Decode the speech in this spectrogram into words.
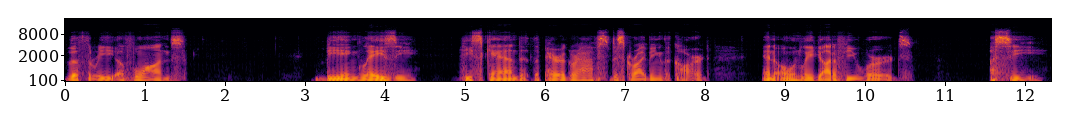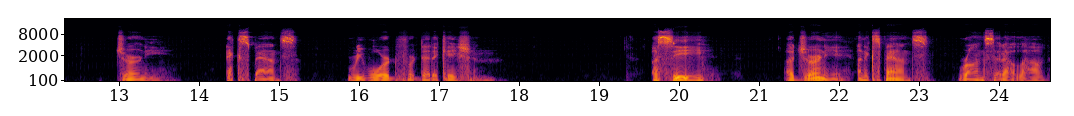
the Three of Wands. Being lazy, he scanned the paragraphs describing the card and only got a few words. A sea, journey, expanse, reward for dedication. A sea, a journey, an expanse, Ron said out loud.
